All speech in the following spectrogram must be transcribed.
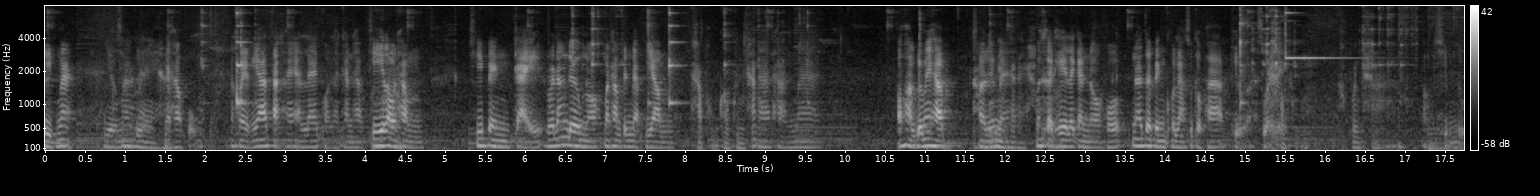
กินมากน่ากินมาก เยอะมากเลยใช่ครับนะครับผมขออนุญาตตักให้อันแรกก่อนแล้วกันครับ ที่เราทำที่เป็นไก่รสดั้งเดิมเนาะมาทำเป็นแบบยำครับผมขอบคุณครับน่าทานมาก เอาผักด้วยไหมครับเอาเอาด้วยไหมก็ได้ครับมะเขือเทศแล้วกันเนาะเพราะน่าจะเป็นคนรักสุขภาพผิวอะสวยคเลรับยผมขอบคุณครับลองชิมดู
